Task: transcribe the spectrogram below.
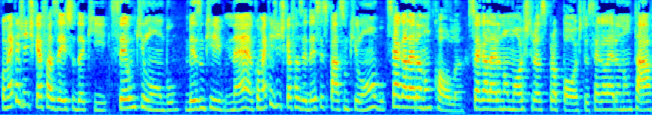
como é que a gente quer fazer isso daqui ser um quilombo, mesmo que, né, como é que a gente quer fazer desse espaço um quilombo se a galera não cola, se a galera não mostra as propostas, se a galera não tá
